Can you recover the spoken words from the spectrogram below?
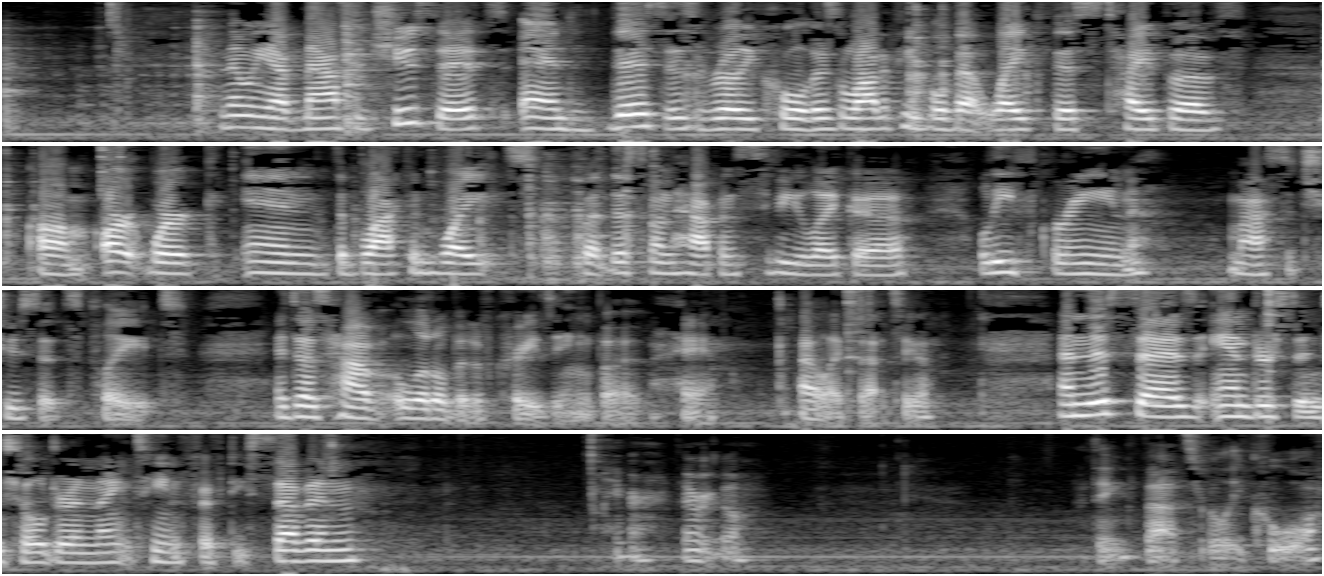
And then we have Massachusetts, and this is really cool. There's a lot of people that like this type of um, artwork in the black and white, but this one happens to be like a leaf green Massachusetts plate. It does have a little bit of crazing, but hey, I like that too. And this says Anderson Children, 1957. Here, there we go. I think that's really cool.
